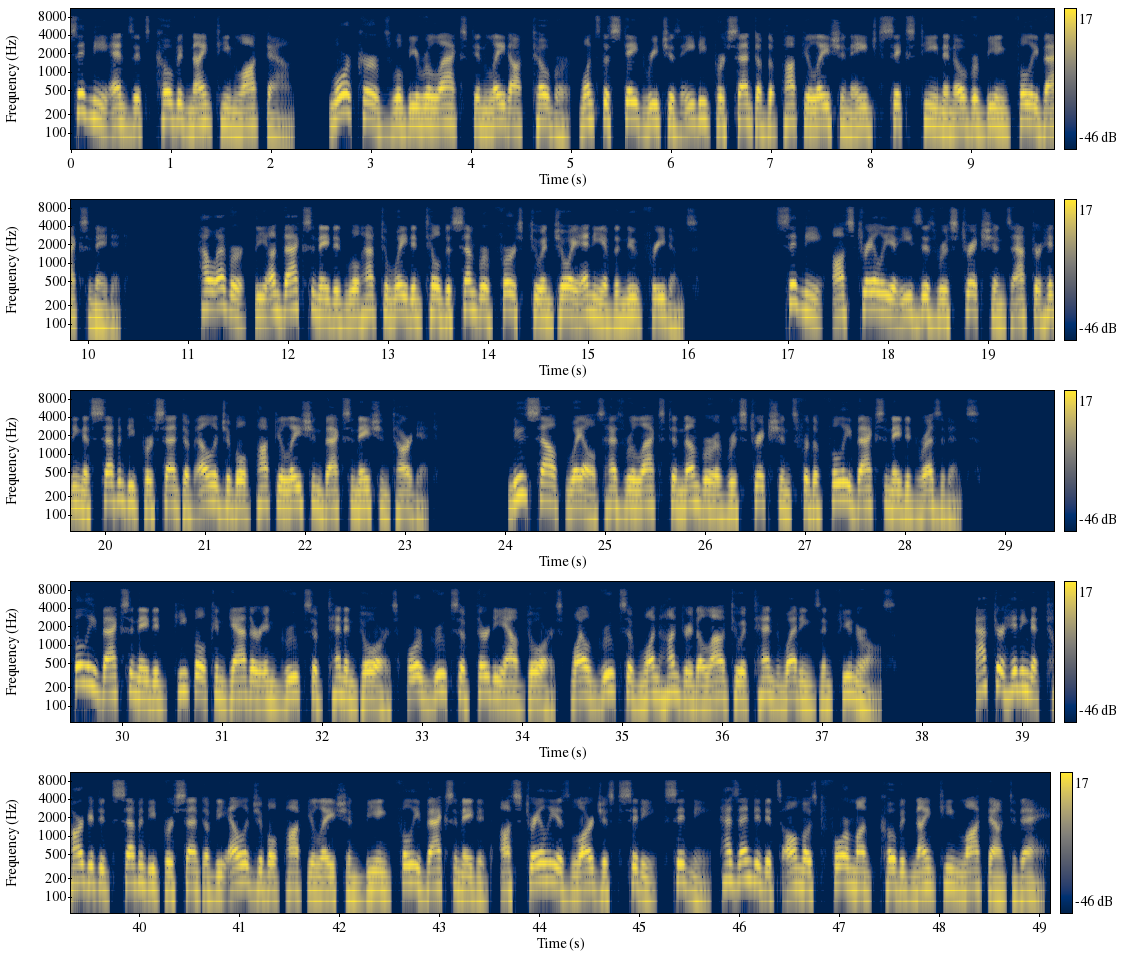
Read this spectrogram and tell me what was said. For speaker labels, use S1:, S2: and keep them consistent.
S1: Sydney ends its COVID-19 lockdown. More curbs will be relaxed in late October, once the state reaches 80% of the population aged 16 and over being fully vaccinated. However, the unvaccinated will have to wait until December 1 to enjoy any of the new freedoms. Sydney, Australia eases restrictions after hitting a 70% of eligible population vaccination target. New South Wales has relaxed a number of restrictions for the fully vaccinated residents. Fully vaccinated people can gather in groups of 10 indoors, or groups of 30 outdoors, while groups of 100 allowed to attend weddings and funerals. After hitting a targeted 70% of the eligible population being fully vaccinated, Australia's largest city, Sydney, has ended its almost four-month COVID-19 lockdown today.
